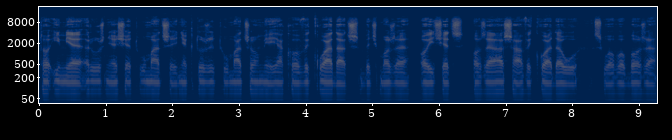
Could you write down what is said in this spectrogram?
To imię różnie się tłumaczy. Niektórzy tłumaczą mnie jako wykładacz. Być może ojciec Ozeasza wykładał Słowo Boże.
